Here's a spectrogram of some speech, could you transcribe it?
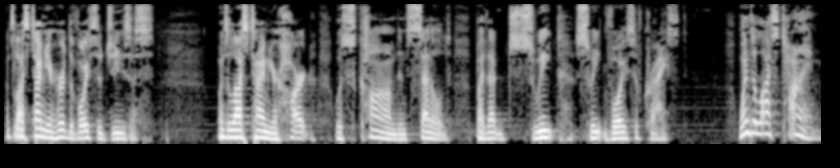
When's the last time you heard the voice of Jesus? When's the last time your heart was calmed and settled by that sweet, sweet voice of Christ? When's the last time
